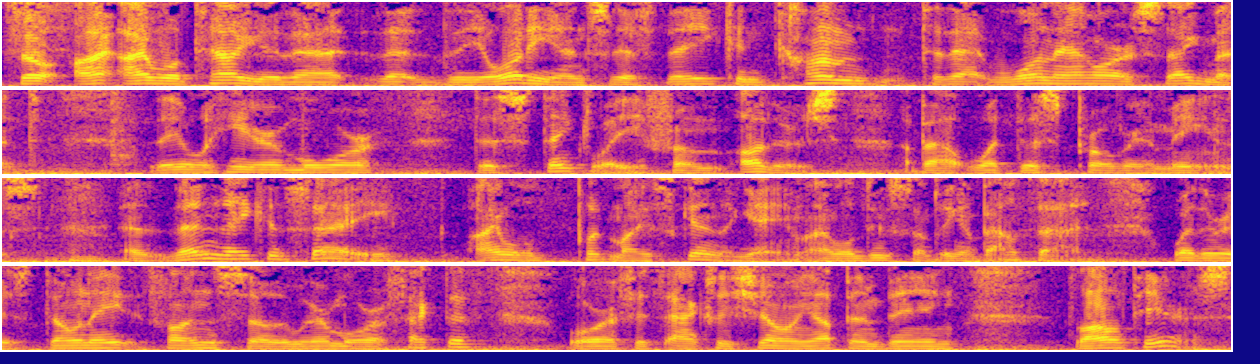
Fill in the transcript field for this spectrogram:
So I, I, will tell you that, that the audience, if they can come to that one-hour segment, they will hear more distinctly from others about what this program means, hmm. and then they can say, I will put my skin in the game. I will do something about that. Whether it's donate funds so that we're more effective, or if it's actually showing up and being volunteers.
